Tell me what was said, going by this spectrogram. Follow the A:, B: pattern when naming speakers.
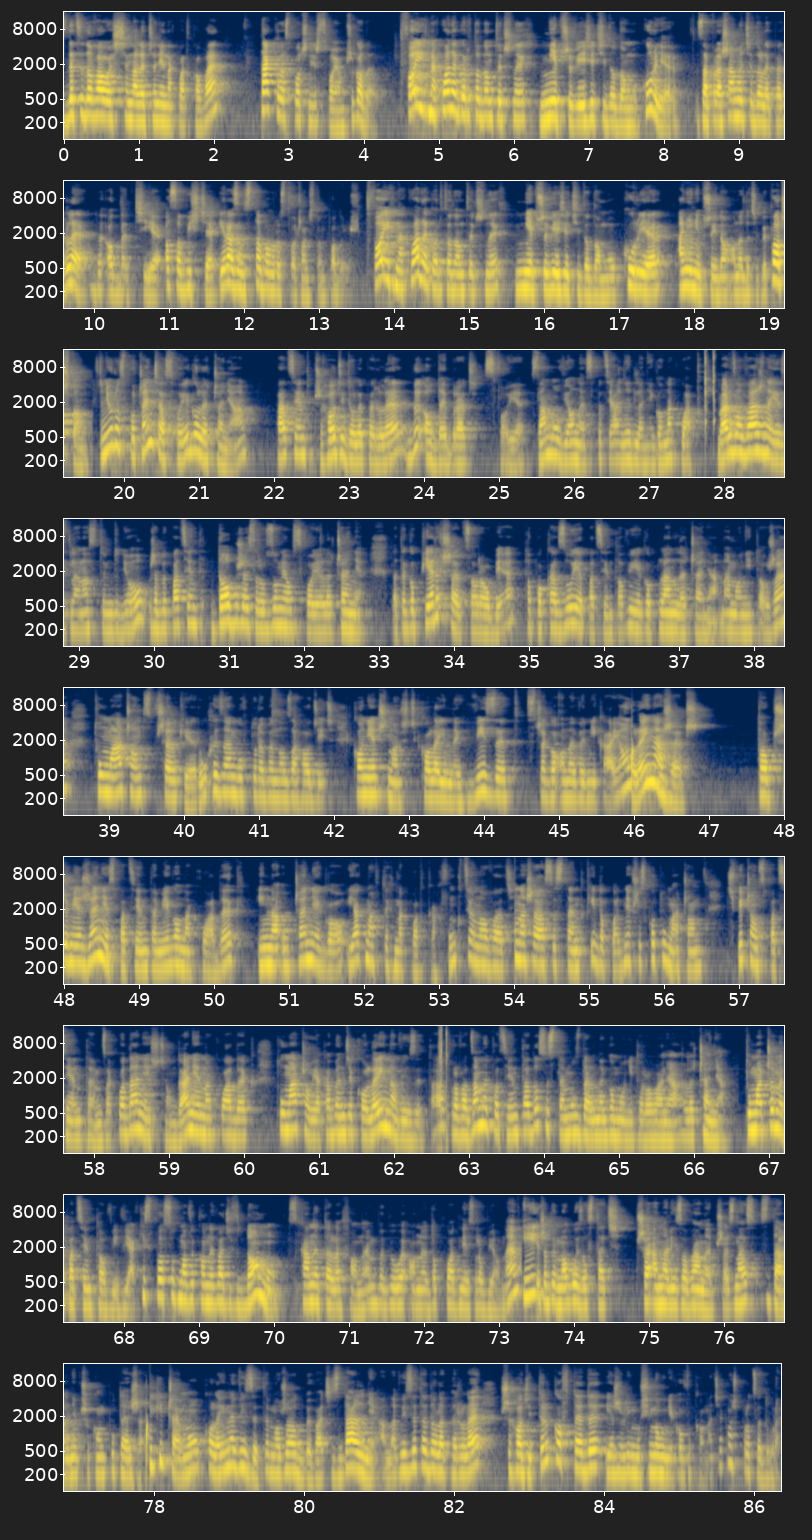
A: Zdecydowałeś się na leczenie nakładkowe? Tak rozpoczniesz swoją przygodę. Twoich nakładek ortodontycznych nie przywiezie Ci do domu kurier. Zapraszamy Cię do Leperle, by oddać Ci je osobiście i razem z Tobą rozpocząć tę podróż. Twoich nakładek ortodontycznych nie przywiezie Ci do domu kurier, ani nie przyjdą one do Ciebie pocztą. W dniu rozpoczęcia swojego leczenia pacjent przychodzi do Leperle, by odebrać swoje zamówione specjalnie dla niego nakładki. Bardzo ważne jest dla nas w tym dniu, żeby pacjent dobrze zrozumiał swoje leczenie. Dlatego pierwsze, co robię, to pokazuję pacjentowi jego plan leczenia na monitorze, tłumacząc wszelkie ruchy zębów, które będą zachodzić, konieczność kolejnych wizyt, z czego one wynikają. Kolejna rzecz to przymierzenie z pacjentem jego nakładek i nauczenie go, jak ma w tych nakładkach funkcjonować. Nasze asystentki dokładnie wszystko tłumaczą, ćwiczą z pacjentem zakładanie, ściąganie nakładek, tłumaczą, jaka będzie kolejna wizyta. Wprowadzamy pacjenta do systemu zdalnego monitorowania leczenia. Tłumaczymy pacjentowi, w jaki sposób ma wykonywać w domu skany telefonem, by były one dokładnie zrobione i żeby mogły zostać przeanalizowane przez nas zdalnie przy komputerze. Dzięki czemu kolejne wizyty może odbywać zdalnie, a na wizytę do Leperle przychodzi tylko wtedy, jeżeli musimy u niego wykonać jakąś procedurę.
